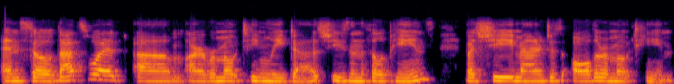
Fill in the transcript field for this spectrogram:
And so that's what um, our remote team lead does. She's in the Philippines, but she manages all the remote team.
